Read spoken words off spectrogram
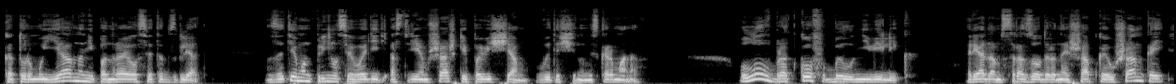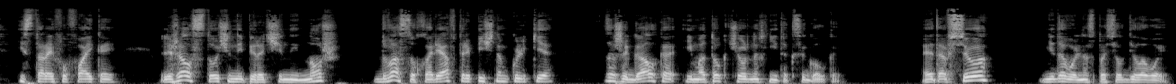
которому явно не понравился этот взгляд – Затем он принялся водить острием шашки по вещам, вытащенным из карманов. Улов братков был невелик. Рядом с разодранной шапкой-ушанкой и старой фуфайкой лежал сточенный перочинный нож, два сухаря в тряпичном кульке, зажигалка и моток черных ниток с иголкой. «Это все?» – недовольно спросил деловой.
